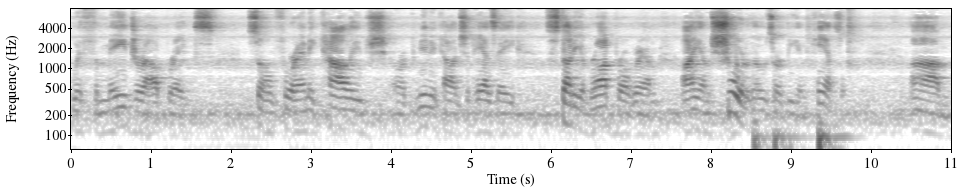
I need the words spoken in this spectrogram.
with the major outbreaks. So, for any college or community college that has a study abroad program, I am sure those are being canceled. Um,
